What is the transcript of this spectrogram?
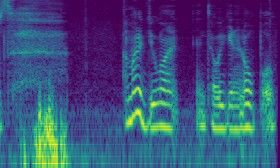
I'm gonna do one until we get an opal.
